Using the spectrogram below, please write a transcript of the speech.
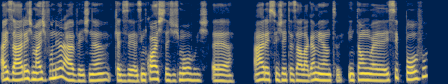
as áreas mais vulneráveis, né? quer dizer, as encostas dos morros, é, áreas sujeitas a alagamento. Então, é esse povo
